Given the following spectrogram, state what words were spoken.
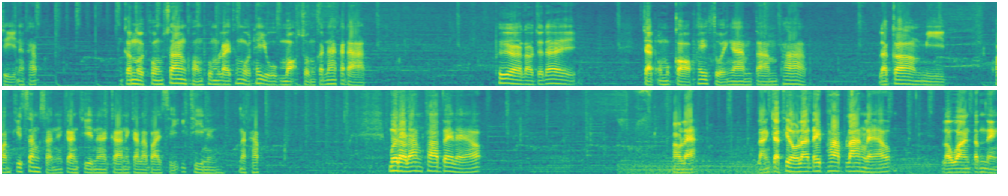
สีนะครับกำหนดโครงสร้างของพวงมาลัยทั้งหมดให้อยู่เหมาะสมกับหน้ากระดาษ เพื่อเราจะได้จัดองค์ประกอบให้สวยงามตามภาพ แล้วก็มีความคิดสร้างสรรค์ในการจินตนาการในการระบายสีอีกทีหนึ่งนะครับ เมื่อเราร่างภาพได้แล้ว เอาละ หลังจากที่เราได้ภาพร่างแล้ว เราวางตำแหน่ง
